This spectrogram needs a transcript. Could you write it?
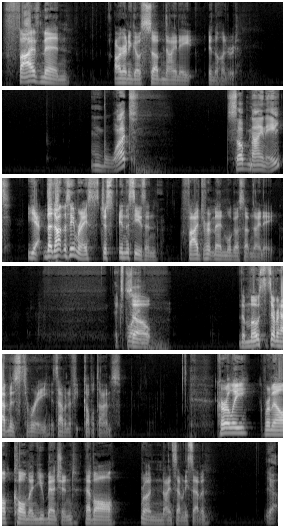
five men are gonna go sub nine eight in the hundred. What? Sub nine eight? Yeah, th- not the same race, just in the season. Five different men will go sub nine eight. Explain. So the most that's ever happened is three. It's happened a few, couple times. Kerley, Bromell, Coleman, you mentioned, have all run 977. yeah,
